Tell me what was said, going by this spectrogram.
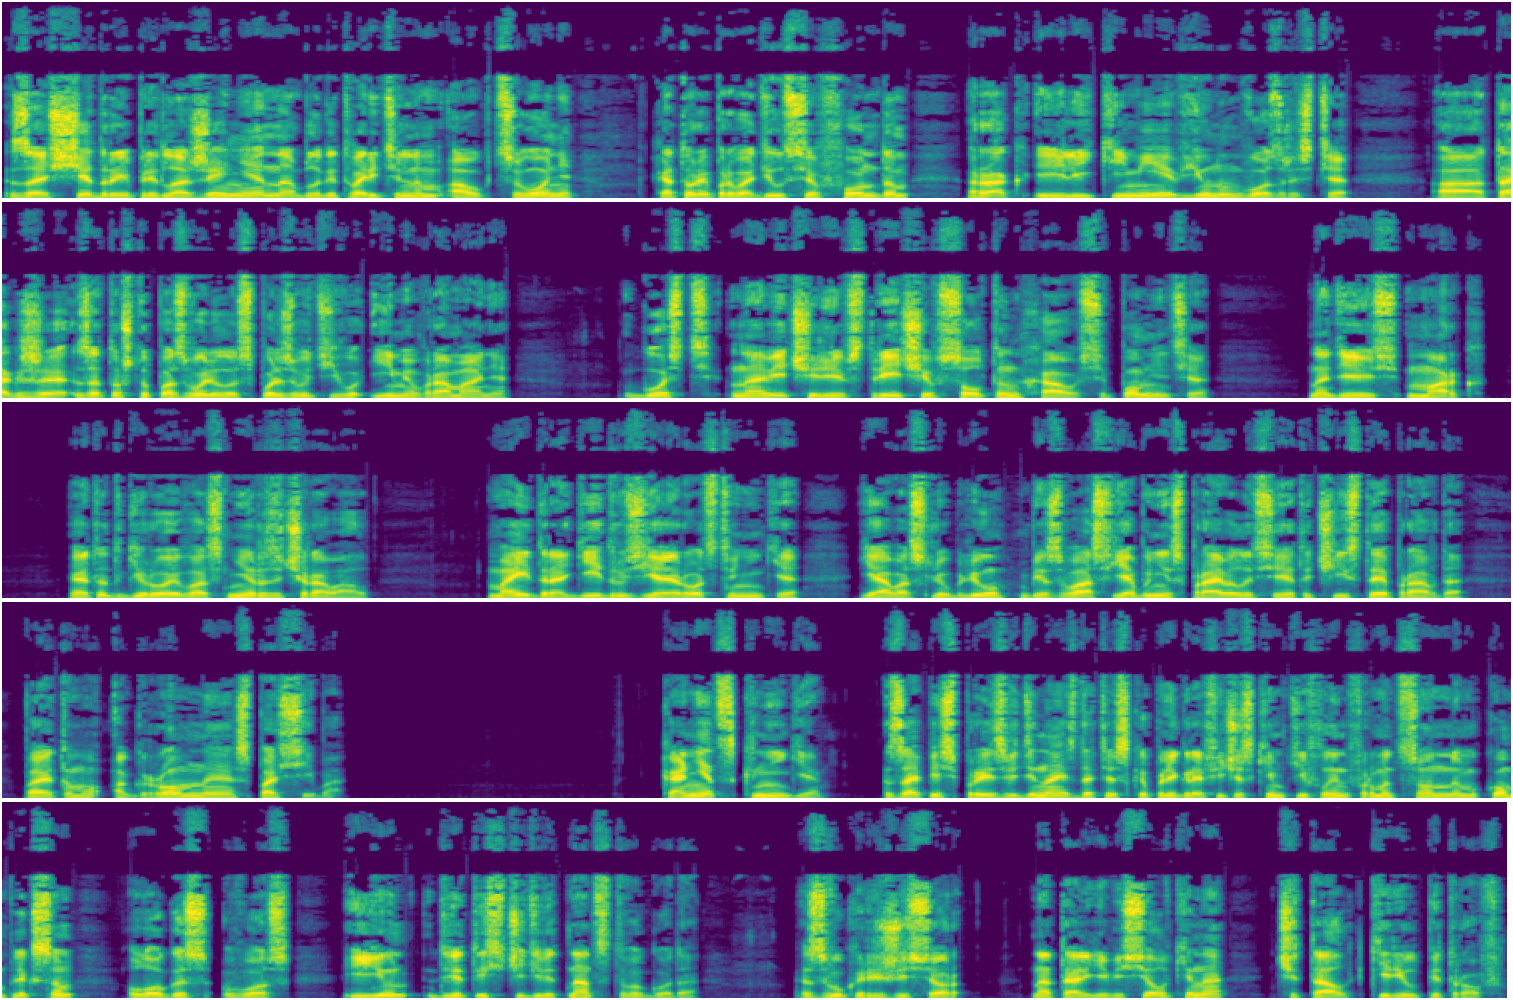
за щедрые предложения на благотворительном аукционе, который проводился фондом «Рак и лейкемия в юном возрасте», а также за то, что позволил использовать его имя в романе. Гость на вечере встречи в Солтенхаусе, помните? Надеюсь, Марк, этот герой вас не разочаровал. Мои дорогие друзья и родственники – я вас люблю, без вас я бы не справилась, и это чистая правда. Поэтому огромное спасибо. Конец книги. Запись произведена издательско-полиграфическим тифлоинформационным комплексом «Логос ВОЗ», июнь 2019 года. Звукорежиссер Наталья Веселкина читал Кирилл Петров.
